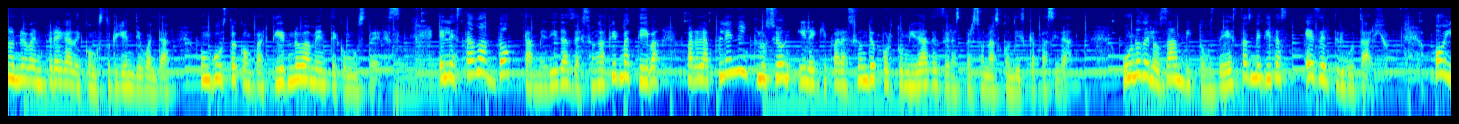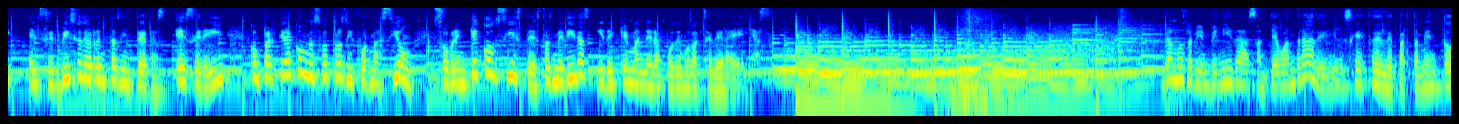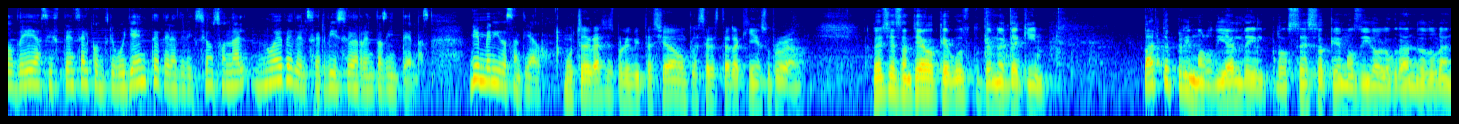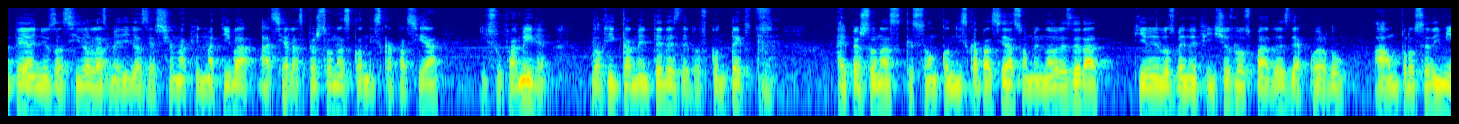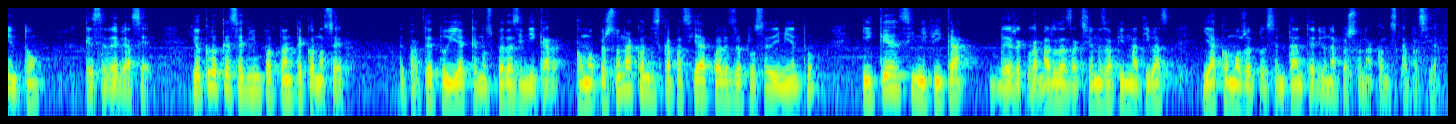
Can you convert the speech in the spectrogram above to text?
una nueva entrega de Construyendo Igualdad. Un gusto compartir nuevamente con ustedes. El Estado adopta medidas de acción afirmativa para la plena inclusión y la equiparación de oportunidades de las personas con discapacidad. Uno de los ámbitos de estas medidas es el tributario. Hoy, el Servicio de Rentas Internas, SRI, compartirá con nosotros información sobre en qué consiste estas medidas y de qué manera podemos acceder a ellas. Bienvenida a Santiago Andrade, él es jefe del Departamento de Asistencia al Contribuyente de la Dirección Zonal 9 del Servicio de Rentas Internas. Bienvenido, Santiago. Muchas gracias por la invitación, un placer estar aquí en su programa. Gracias, Santiago, qué gusto tenerte aquí. Parte primordial del proceso que hemos ido logrando durante años ha sido las medidas de acción afirmativa hacia las personas con discapacidad y su familia, lógicamente desde dos contextos. Hay personas que son con discapacidad, son menores de edad, tienen los beneficios los padres de acuerdo a un procedimiento que se debe hacer. Yo creo que sería importante conocer de parte tuya que nos puedas indicar como persona con discapacidad cuál es el procedimiento y qué significa de reclamar las acciones afirmativas ya como representante de una persona con discapacidad.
